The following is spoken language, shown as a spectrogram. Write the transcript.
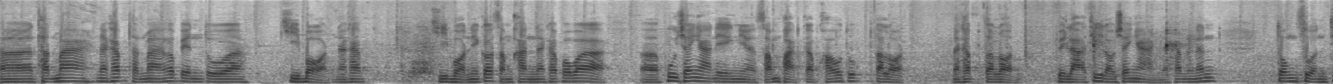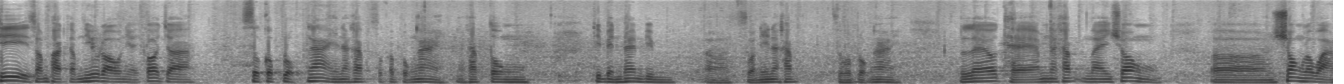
อ่าถัดมานะครับถัดมาก็เป็นตัวคีย์บอร์ดนะครับคีย์บอร์ดนี่ก็สำคัญนะครับ เพราะว่าผู้ใช้งานเองเนี่ยสัมผัสกับเขาทุกตลอดนะครับตลอดเวลาที่เราใช้งานนะครับ ดังนั้นตรงส่วนที่สัมผัสกับนิ้วเราเนี่ยก็จะสกปรกง่ายนะครับ สกปรกง่ายนะครับ ตรงที่เป็นแผ่นพิมพ์ส่วนนี้นะครับสกปรกง่าย แล้วแถมนะครับในช่อง ช่องระหว่าง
